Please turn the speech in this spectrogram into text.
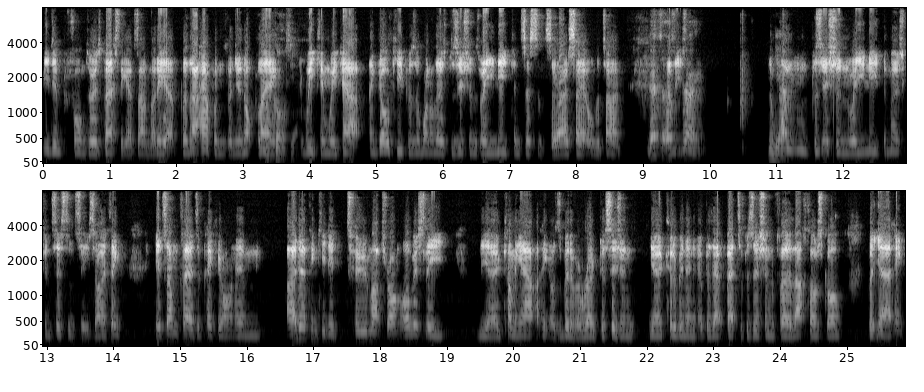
He didn't perform to his best against San Maria, but that happens when you're not playing course, yeah. week in week out. And goalkeepers are one of those positions where you need consistency. I say it all the time. That's us, Brian. the Yeah. one position where you need the most consistency. So I think it's unfair to pick on him. I don't think he did too much wrong. Obviously, you know, coming out, I think it was a bit of a rogue decision. You know, could have been in a better position for Lazo's goal. But yeah, I think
